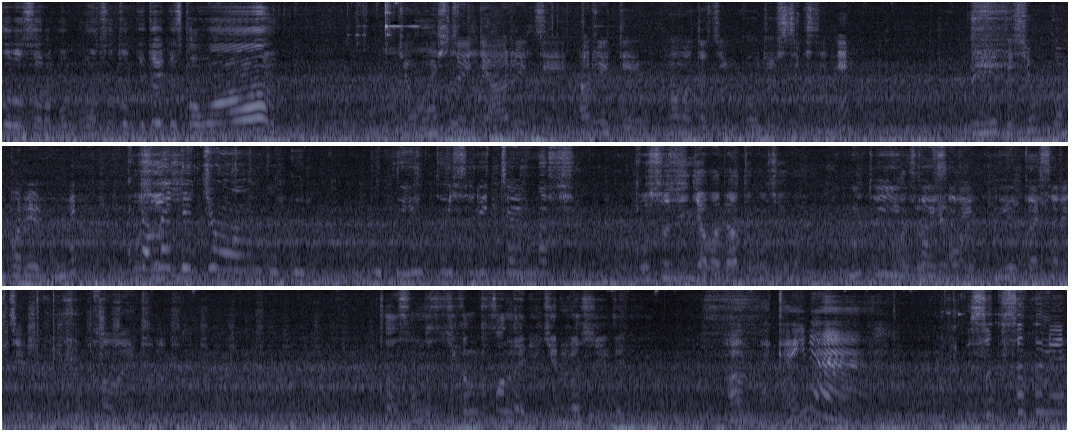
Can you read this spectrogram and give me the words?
そろそろ僕も外出たいですかわーん。じゃあ一人で歩いて歩いてママたちに合流してきてね。いいでしょ？頑張れるね。ダメで人ちょ僕僕誘拐されちゃいましご主人者まであともうちょいだ本当に誘拐され誘拐されちゃう。可愛いから。ただそんな時間かかんないで行けるらしいけど。あ若いな。嘘くさくね。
